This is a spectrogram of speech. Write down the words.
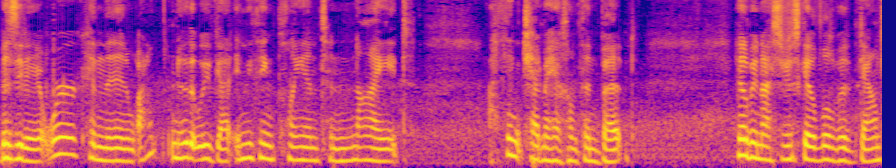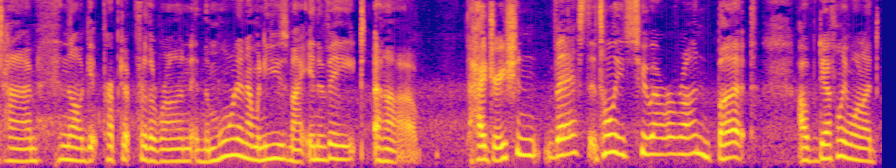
busy day at work, and then I don't know that we've got anything planned tonight. I think Chad may have something, but it'll be nice to just get a little bit of downtime, and then I'll get prepped up for the run in the morning. I'm going to use my Inov-8 uh, hydration vest. It's only a two hour run, but I definitely want to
